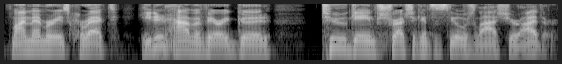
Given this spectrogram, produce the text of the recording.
if my memory is correct, he didn't have a very good two game stretch against the Steelers last year either.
